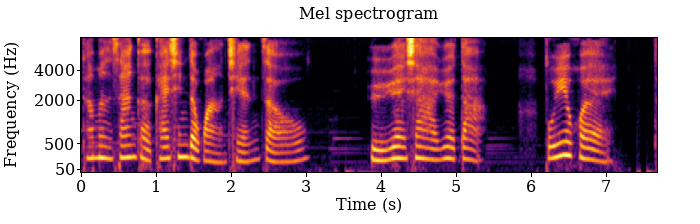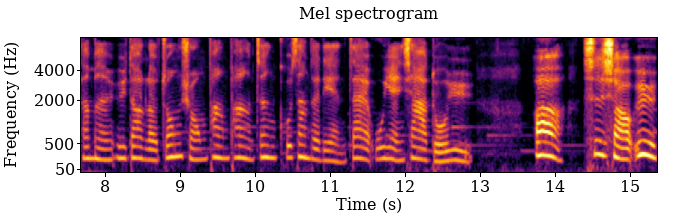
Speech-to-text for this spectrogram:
他们三个开心的往前走，雨越下越大。不一会，他们遇到了棕熊胖胖，正哭丧着脸在屋檐下躲雨。啊，是小玉、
